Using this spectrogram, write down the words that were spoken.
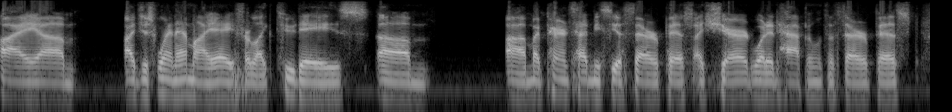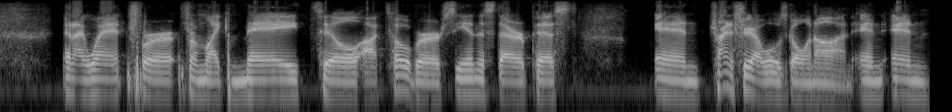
I um I just went MIA for like two days. Um, uh, my parents had me see a therapist. I shared what had happened with the therapist, and I went for from like May till October seeing this therapist and trying to figure out what was going on. And and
